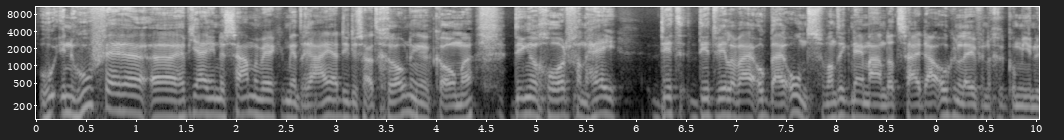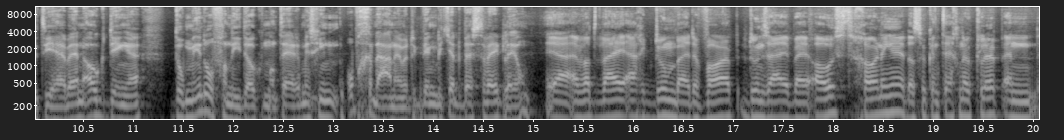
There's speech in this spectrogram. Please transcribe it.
hoe, in hoeverre eh, heb jij in de samenwerking met Raya, die dus uit Groningen komen, dingen gehoord van hey, dit, dit willen wij ook bij ons? Want ik neem aan dat zij daar ook een levendige community hebben en ook dingen door middel van die documentaire misschien opgedaan hebben. Ik denk dat jij het beste weet, Leon. Ja, en wat wij eigenlijk doen bij de Warp, doen zij bij Oost Groningen. Dat is ook een technoclub. En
